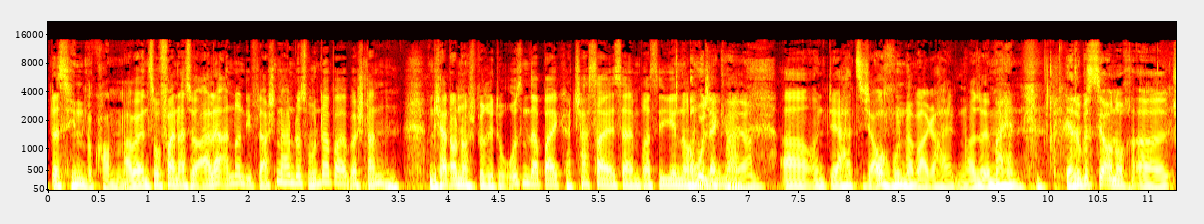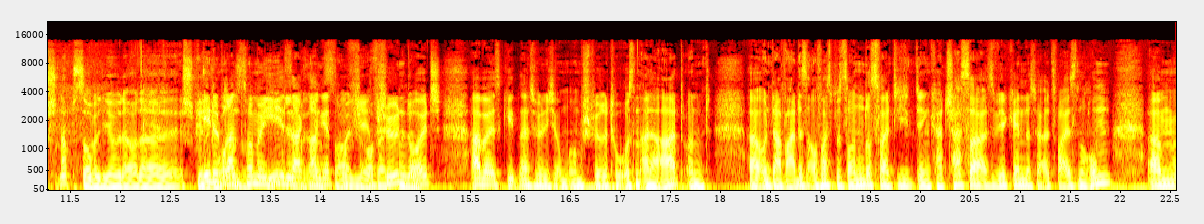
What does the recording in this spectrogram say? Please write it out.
das hinbekommen. Aber insofern, also alle anderen, die Flaschen haben das wunderbar überstanden. Und ich hatte auch noch Spirituosen dabei. Cachaça ist ja in Brasilien noch Oh, ein lecker, Thema. Ja. Und der hat sich auch wunderbar gehalten. Also immerhin. Ja, du bist ja auch noch äh, Schnapssommelier oder, oder Spirituosen- Edelbrandsommelier sagt man jetzt auf, auf schön. Deutsch, aber es geht natürlich um, um Spirituosen aller Art und äh, und da war das auch was Besonderes, weil die den Cachaça, also wir kennen das ja als weißen Rum, ähm,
